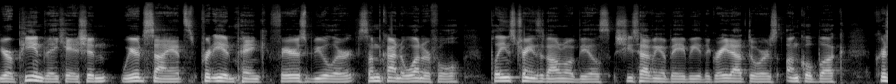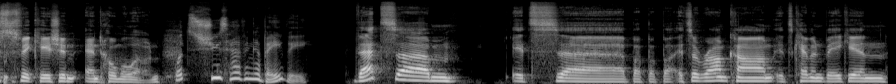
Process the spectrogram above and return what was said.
European Vacation, Weird Science, Pretty in Pink, Ferris Bueller, Some Kind of Wonderful, Planes, Trains, and Automobiles, She's Having a Baby, The Great Outdoors, Uncle Buck, Christmas Vacation, and Home Alone. What's she's having a baby? That's um, it's uh, bu- bu- bu- it's a rom com. It's Kevin Bacon.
